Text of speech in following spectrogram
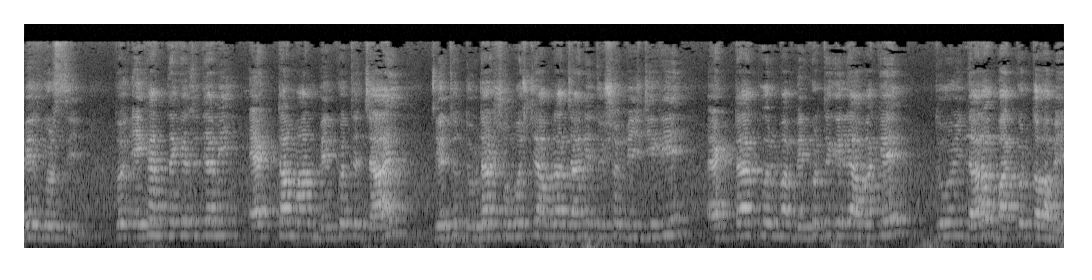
বের করছি। তো এখান থেকে যদি আমি একটা মান বের করতে চাই, যেহেতু দুটার সমষ্টি আমরা জানি দুইশো বিশ ডিগ্রি, একটা পরিমাপ বের করতে গেলে আমাকে দুই দ্বারা ভাগ করতে হবে।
